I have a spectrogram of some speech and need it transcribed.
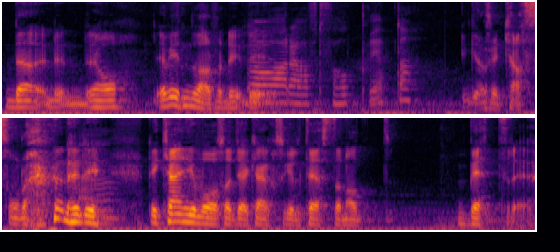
Det, ja, jag vet inte varför. Det, det Vad har du haft för hopprep då? Ganska kass sådär. det, det, det kan ju vara så att jag kanske skulle testa något bättre.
